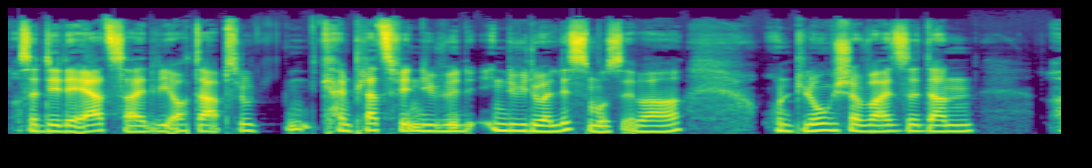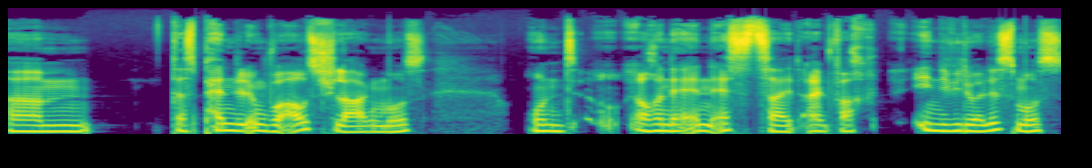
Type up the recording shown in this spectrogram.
aus der DDR-Zeit, wie auch da absolut kein Platz für Individualismus war. Und logischerweise dann ähm, das Pendel irgendwo ausschlagen muss und auch in der NS-Zeit einfach Individualismus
